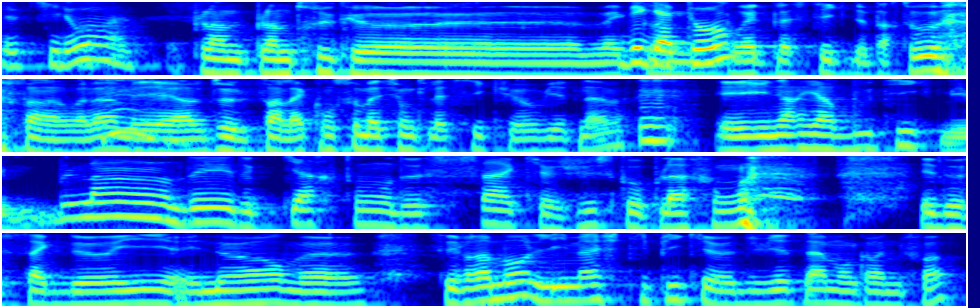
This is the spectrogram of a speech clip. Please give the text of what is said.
de kilos. plein de plein de trucs avec Des gâteaux. de bourrées de plastique de partout enfin voilà mais euh, de enfin la consommation classique au Vietnam Mm. et une arrière boutique mais blindée de cartons de sacs jusqu'au plafond et de sacs de riz énormes euh, c'est vraiment l'image typique euh, du Vietnam encore une fois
